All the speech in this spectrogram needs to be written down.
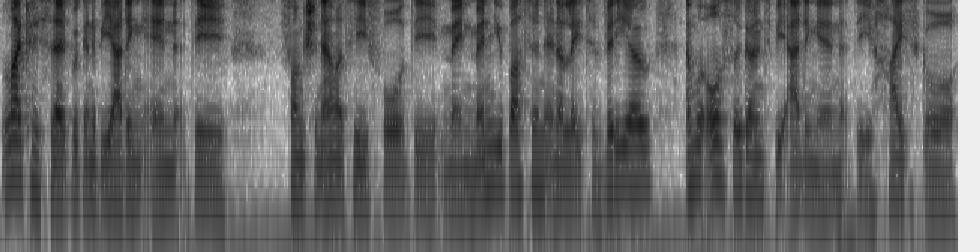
Like I said, we're going to be adding in the functionality for the main menu button in a later video and we're also going to be adding in the high score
